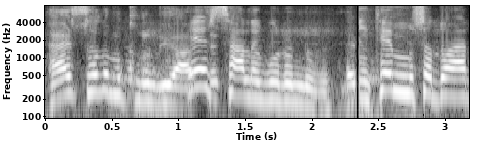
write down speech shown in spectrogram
Her salı mı kuruluyor artık? Her salı kurulur. Temmuz'a doğar,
